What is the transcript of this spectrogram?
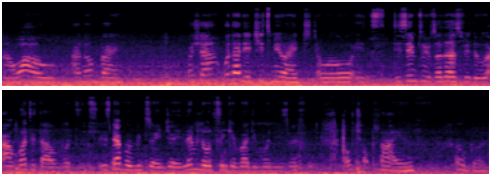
Now wow i don't buy Osha, whether they cheat me or, I, or it's the same thing with others food, I bought it, I bought it. It's time for me to enjoy it. Let me not think about the money, it's my food. I'll chop live. Oh God.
